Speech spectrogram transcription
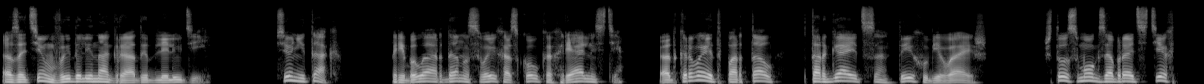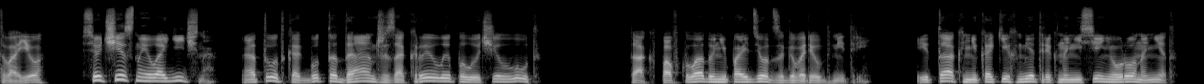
а затем выдали награды для людей? Все не так. Прибыла Орда на своих осколках реальности, открывает портал, вторгается, ты их убиваешь. Что смог забрать с тех твое? Все честно и логично. А тут как будто данж закрыл и получил лут. «Так, по вкладу не пойдет», — заговорил Дмитрий. «И так никаких метрик нанесения урона нет.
